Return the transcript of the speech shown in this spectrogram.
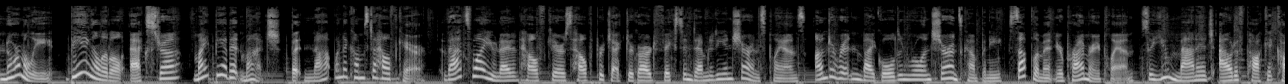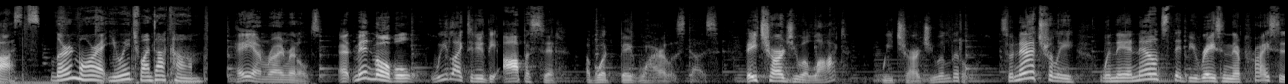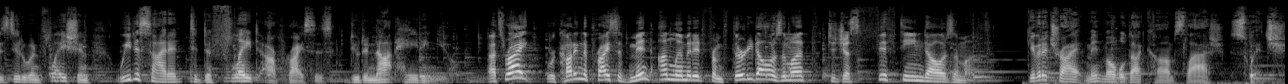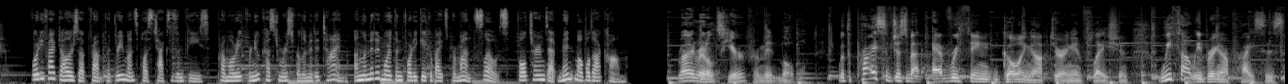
Normally, being a little extra might be a bit much, but not when it comes to healthcare. That's why United Healthcare's Health Protector Guard fixed indemnity insurance plans, underwritten by Golden Rule Insurance Company, supplement your primary plan so you manage out of pocket costs. Learn more at uh1.com. Hey, I'm Ryan Reynolds. At Mint Mobile, we like to do the opposite of what Big Wireless does. They charge you a lot, we charge you a little. So naturally, when they announced they'd be raising their prices due to inflation, we decided to deflate our prices due to not hating you. That's right. We're cutting the price of Mint Unlimited from $30 a month to just $15 a month. Give it a try at mintmobile.com slash switch. $45 upfront for three months plus taxes and fees. Promote for new customers for limited time. Unlimited more than 40 gigabytes per month. Slows. Full terms at mintmobile.com. Ryan Reynolds here from Mint Mobile. With the price of just about everything going up during inflation, we thought we'd bring our prices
